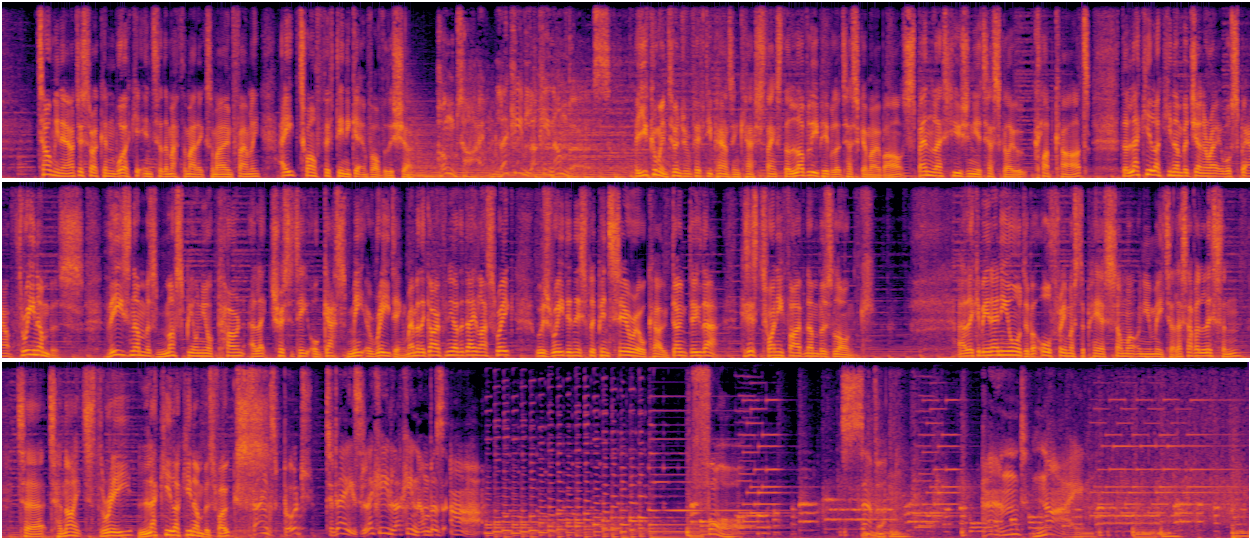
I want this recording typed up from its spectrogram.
Tell me now, just so I can work it into the mathematics of my own family. 8, 12, 15 to get involved with the show. Home time. Lucky, lucky numbers. You can win £250 in cash thanks to the lovely people at Tesco Mobile. Spend less using your Tesco Clubcard. The Lucky Lucky number generator will spit out three numbers. These numbers must be on your current electricity or gas meter reading. Remember the guy from the other day last week who was reading this flipping serial code? Don't do that because it's 25 numbers long. Uh, they can be in any order, but all three must appear somewhere on your meter. Let's have a listen to tonight's three lucky, lucky numbers, folks. Thanks, Butch. Today's lucky, lucky numbers are four, seven, and nine.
